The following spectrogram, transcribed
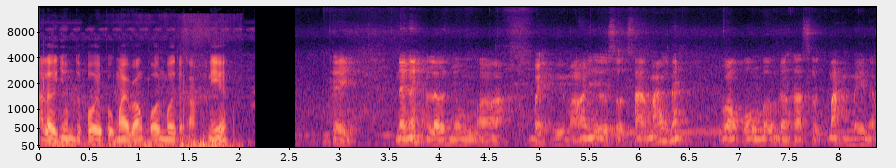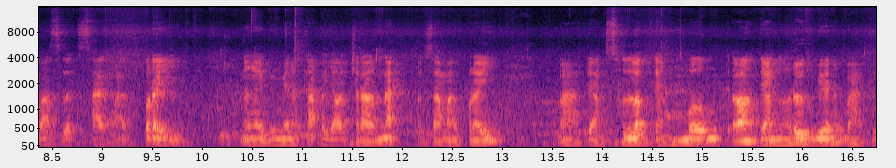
ឥឡូវខ្ញុំទៅធ្វើឲ្យពុកម៉ែបងប្អូនមើលទាំងអស់គ្នាអូខេហ្នឹងហើយឥឡូវខ្ញុំអឺបេះវាមកនេះស្លឹកសៅម៉ៅណាបងប្អូនមើលមិនដឹងថាស្លឹកបាសមិនមែនទេបាទស្លឹកសៅម៉ៅព្រៃ ហ្នឹងហើយវាមានអត្ថប្រយោជន៍ច្រើនណាស់ស្លឹកសៅម៉ៅព្រៃបាទទាំងស្លឹកទាំងមើមអស់ទាំងឫសវាហ្នឹងបាទគឺ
